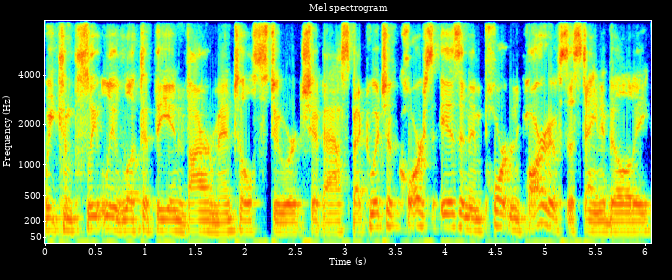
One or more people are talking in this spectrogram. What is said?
we completely looked at the environmental stewardship aspect which of course is an important part of sustainability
